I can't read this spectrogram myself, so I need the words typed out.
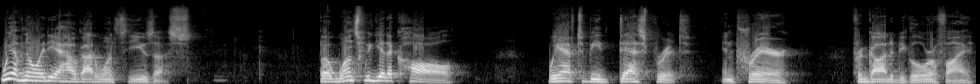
We have no idea how God wants to use us. But once we get a call, we have to be desperate in prayer for God to be glorified.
